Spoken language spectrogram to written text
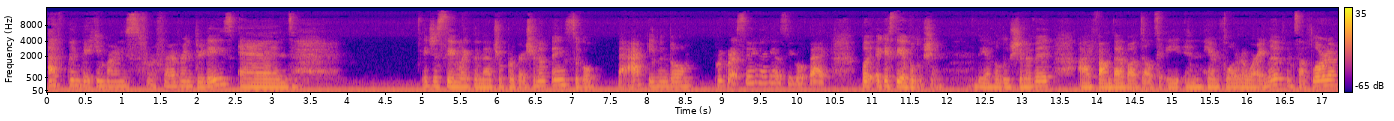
I've been baking brownies for forever in three days and it just seemed like the natural progression of things to go back, even though I'm progressing, I guess you go back. But I guess the evolution, the evolution of it. I found out about Delta 8 in here in Florida where I live, in South Florida.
